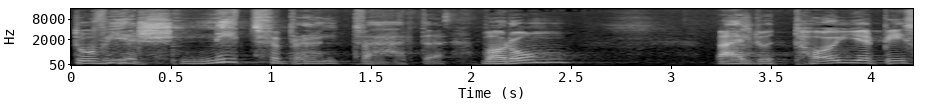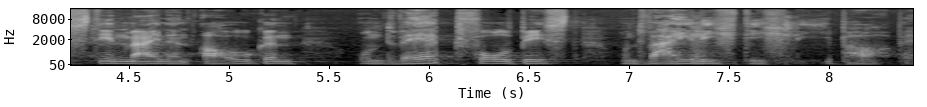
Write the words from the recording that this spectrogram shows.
du wirst nicht verbrannt werden. Warum? Weil du teuer bist in meinen Augen und wertvoll bist und weil ich dich lieb habe.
